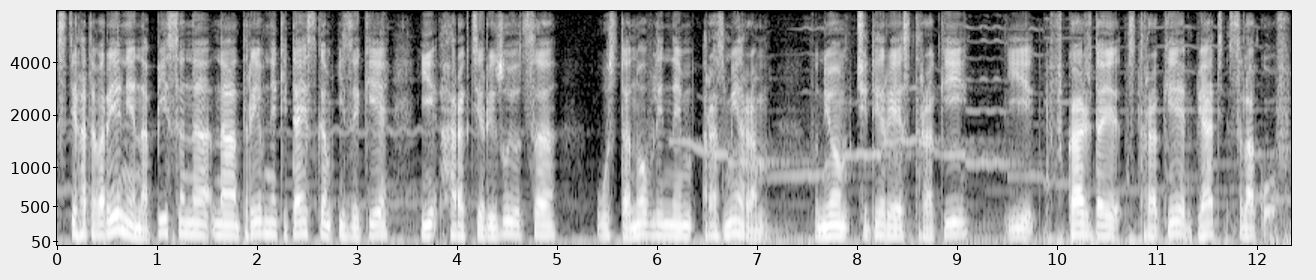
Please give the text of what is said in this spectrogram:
Стихотворение написано на древнекитайском языке и характеризуется установленным размером. В нем четыре строки и в каждой строке пять слогов.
